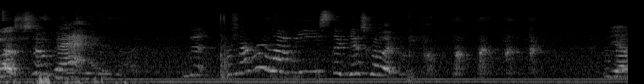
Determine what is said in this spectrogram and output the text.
was so bad. Remember when we used to just go like. Yeah.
